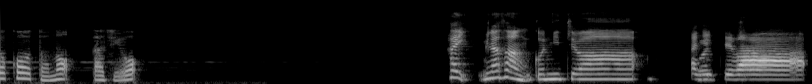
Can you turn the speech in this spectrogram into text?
ドコートのラジオ。はい、皆さん、こんにちは。こんにちは。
